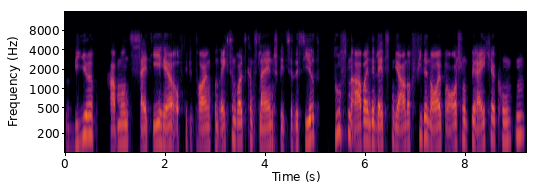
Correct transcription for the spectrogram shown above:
Wir haben uns seit jeher auf die Betreuung von Rechtsanwaltskanzleien spezialisiert, durften aber in den letzten Jahren noch viele neue Branchen und Bereiche erkunden,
